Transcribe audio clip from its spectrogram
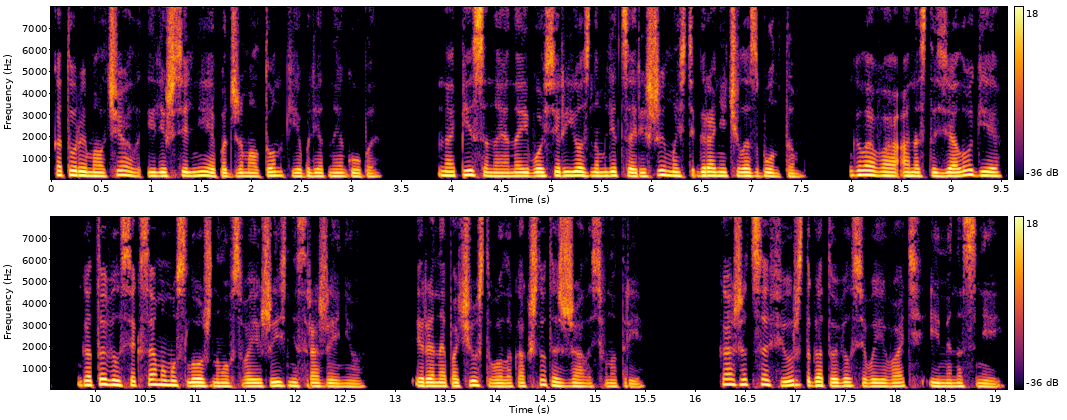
который молчал и лишь сильнее поджимал тонкие бледные губы. Написанная на его серьезном лице решимость граничила с бунтом. Глава анестезиологии готовился к самому сложному в своей жизни сражению. И Рене почувствовала, как что-то сжалось внутри. Кажется, Фюрст готовился воевать именно с ней.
